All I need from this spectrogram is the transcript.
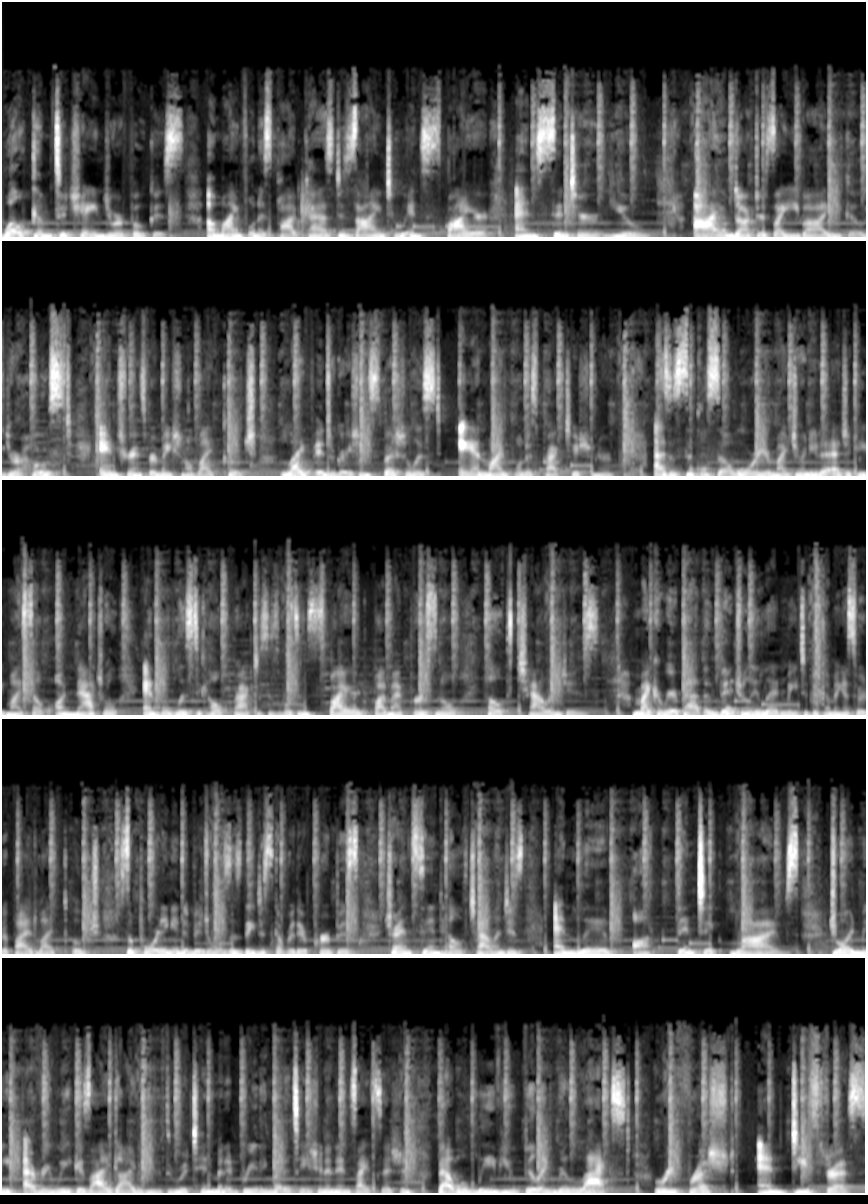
Welcome to Change Your Focus, a mindfulness podcast designed to inspire and center you. I am Dr. Sayiba Aiko, your host and transformational life coach, life integration specialist, and mindfulness practitioner. As a sickle cell warrior, my journey to educate myself on natural and holistic health practices was inspired by my personal health challenges. My career path eventually led me to becoming a certified life coach, supporting individuals as they discover their purpose, transcend health challenges, and live authentic lives. Join me every week as I guide you through a 10 minute breathing meditation and insight session that will leave you feeling relaxed, refreshed, and de stressed.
